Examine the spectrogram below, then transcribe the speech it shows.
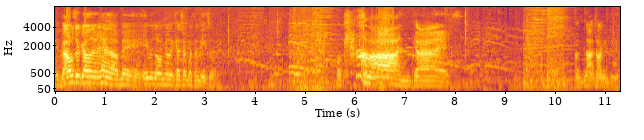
And Bowser got ahead of me, even though I'm gonna catch up with him easily. Oh, come on, guys! I was not talking to you,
